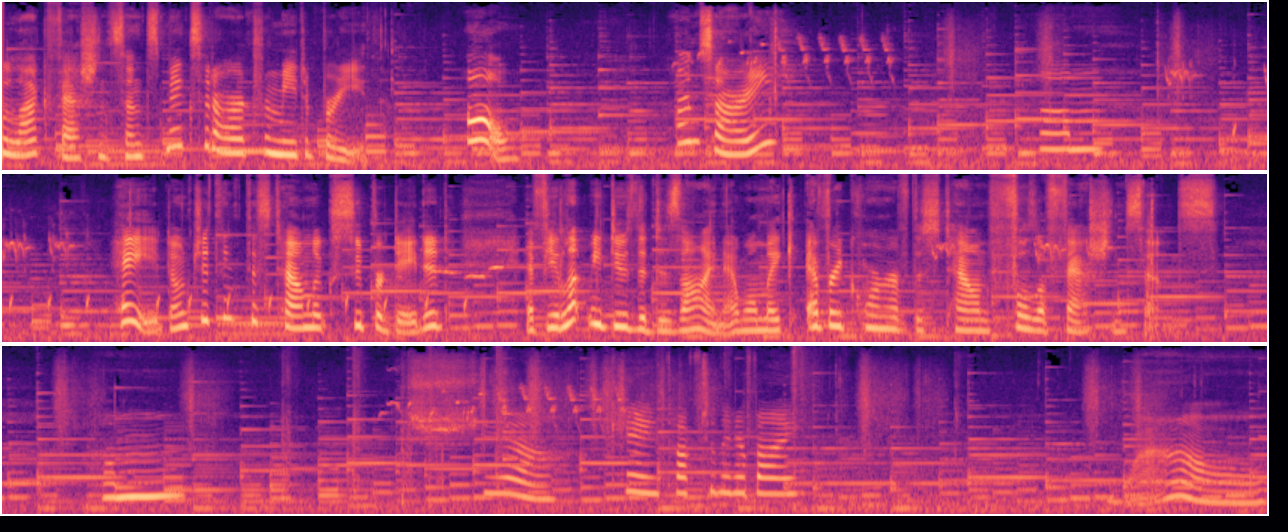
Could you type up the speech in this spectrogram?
Who lack fashion sense makes it hard for me to breathe. Oh. I'm sorry. Um. Hey, don't you think this town looks super dated? If you let me do the design, I will make every corner of this town full of fashion sense. Um. Yeah. Okay, talk to you later. Bye. Wow.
